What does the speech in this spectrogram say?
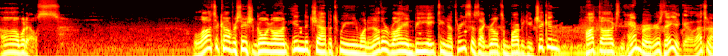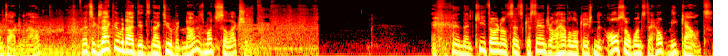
uh, what else? Lots of conversation going on in the chat between one another. Ryan B1803 says, I grilled some barbecue chicken, hot dogs, and hamburgers. There you go. That's what I'm talking about. That's exactly what I did tonight, too, but not as much selection. and then Keith Arnold says, Cassandra, I have a location that also wants to help me count.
